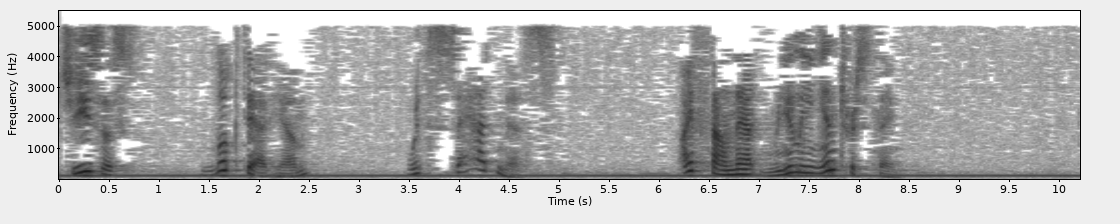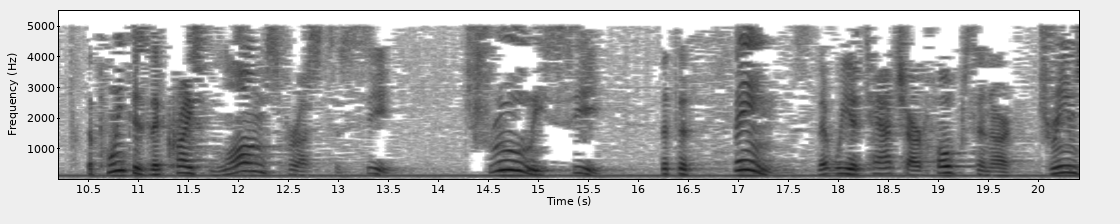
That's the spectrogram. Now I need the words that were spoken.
Jesus looked at him with sadness. I found that really interesting. The point is that Christ longs for us to see, truly see, that the things that we attach our hopes and our dreams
